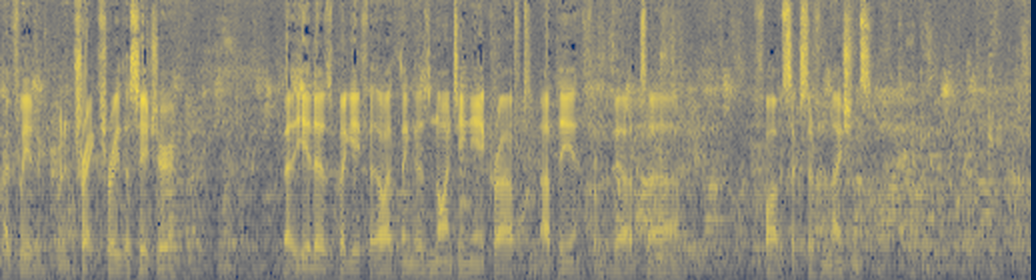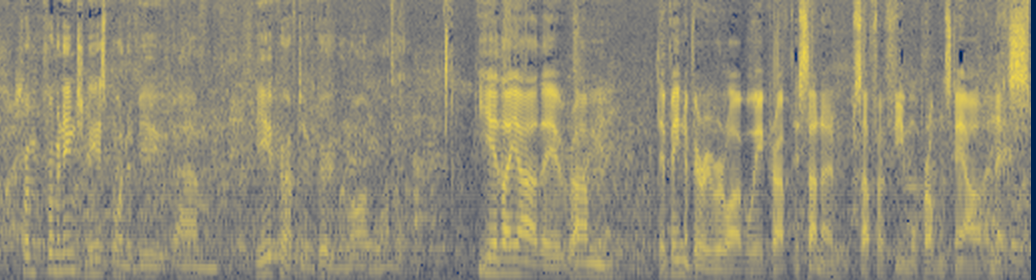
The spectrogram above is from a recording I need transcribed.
hopefully it would track through the search area. But yeah, that was a big effort. I think there's 19 aircraft up there from about uh, five or six different nations. From from an engineer's point of view, um, the aircraft are very reliable, aren't they? Yeah, they are. They're, um, they've been a very reliable aircraft. They're starting to suffer a few more problems now, and that's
